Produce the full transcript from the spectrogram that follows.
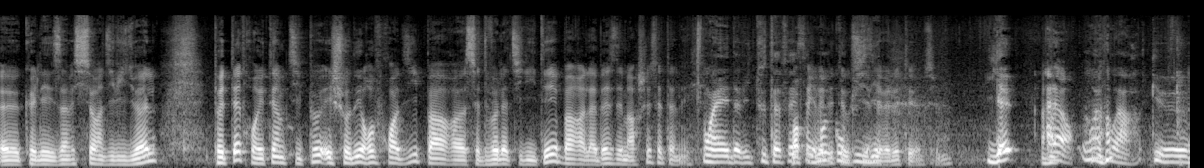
euh, que les investisseurs individuels peut-être ont été un petit peu échaudés, refroidis par cette volatilité, par la baisse des marchés cette année. Ouais, David, tout à fait. Bon, après, c'est il y avait l'été aussi. puisse Il y dire. avait l'été aussi. hein. Il y a- Alors, on va voir. Que,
